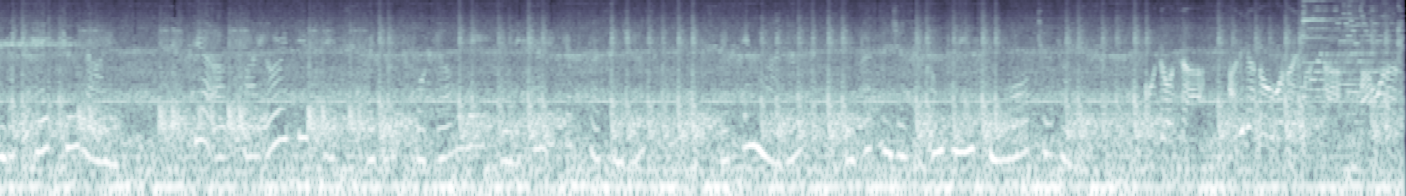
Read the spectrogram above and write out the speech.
and the Keikyu Line There are priority seats reserved for elderly and handicapped passengers ご乗車ありがとうござい。ましたまもなく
